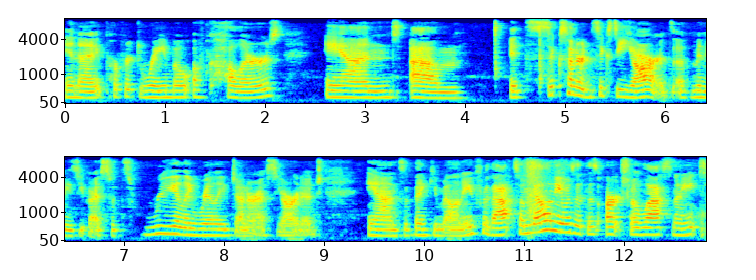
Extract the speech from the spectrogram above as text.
in a perfect rainbow of colors. And um, it's 660 yards of minis, you guys. So it's really, really generous yardage. And so thank you, Melanie, for that. So Melanie was at this art show last night,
